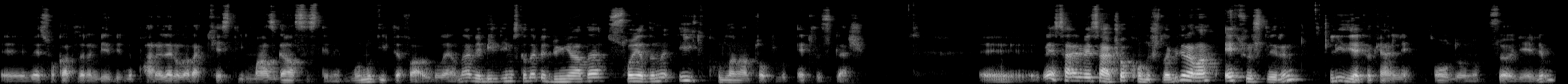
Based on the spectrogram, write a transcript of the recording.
e, ve sokakların birbirini paralel olarak kestiği mazgal sistemi. Bunu ilk defa uygulayanlar ve bildiğimiz kadarıyla dünyada soyadını ilk kullanan topluluk Etrüskler. E, vesaire vesaire çok konuşulabilir ama Etrüsklerin Lidya kökenli olduğunu söyleyelim.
